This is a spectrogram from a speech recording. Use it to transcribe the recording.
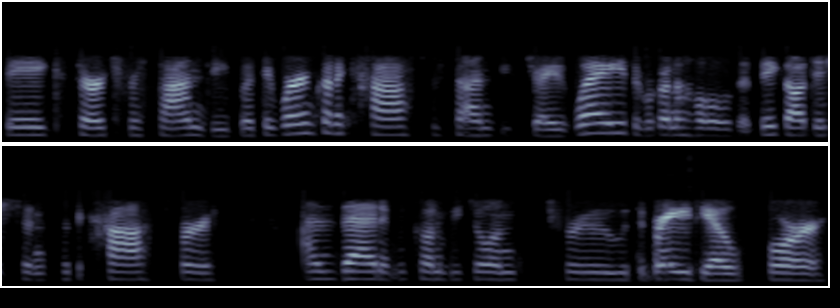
big search for Sandy, but they weren't going to cast for Sandy straight away. They were going to hold a big audition for the cast first, and then it was going to be done through the radio for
